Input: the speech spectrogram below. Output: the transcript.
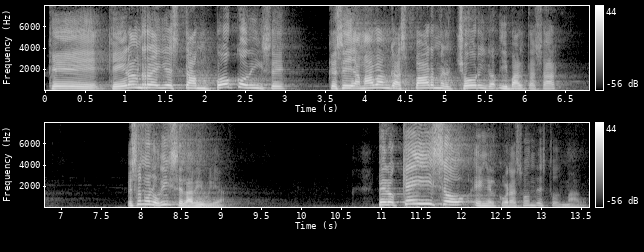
que, que eran reyes, tampoco dice que se llamaban Gaspar, Melchor y Baltasar. Eso no lo dice la Biblia. Pero ¿qué hizo en el corazón de estos magos?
